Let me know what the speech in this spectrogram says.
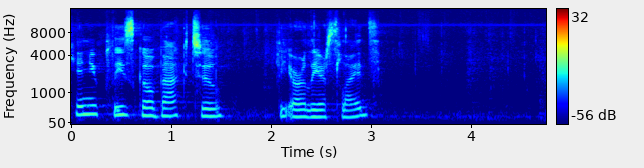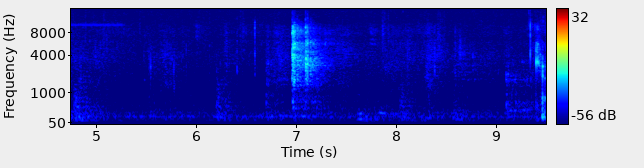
Can you please go back to the earlier slides? Okay.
